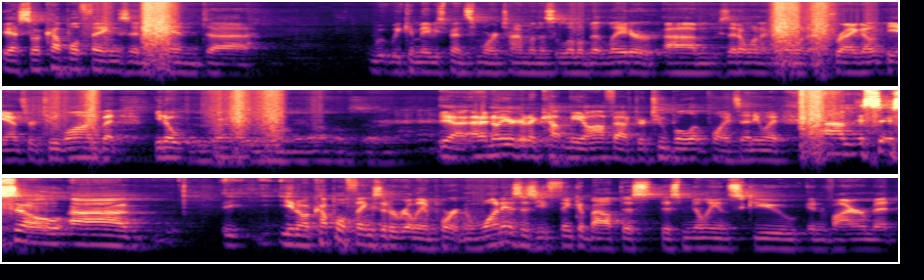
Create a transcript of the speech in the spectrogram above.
Yeah, so a couple things, and, and uh, we can maybe spend some more time on this a little bit later because um, I don't want to drag out the answer too long. But you know, yeah, I know you're going to cut me off after two bullet points anyway. Um, so, so uh, you know, a couple things that are really important. One is as you think about this this million SKU environment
